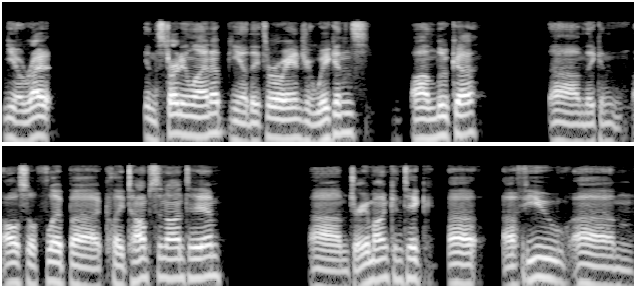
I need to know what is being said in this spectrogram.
you know, right in the starting lineup, you know, they throw Andrew Wiggins on Luka. Um, they can also flip uh, Klay Thompson onto him. Um, Draymond can take uh, a few um,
